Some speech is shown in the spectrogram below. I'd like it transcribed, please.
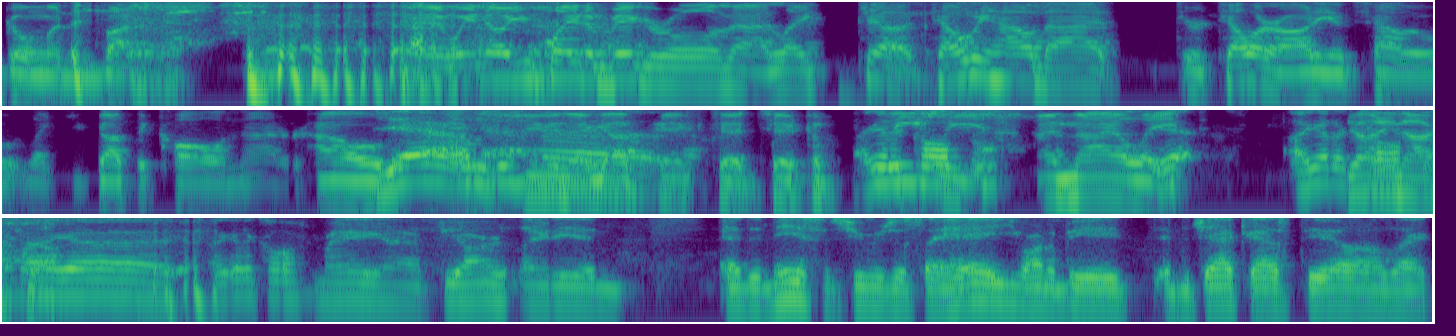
going viral. and we know you played a big role in that. Like, tell tell me how that or tell our audience how like you got the call on that or how yeah I was you in, that got uh, picked to, to completely from, annihilate. Yeah, I got a Johnny call from my uh, I got a call from my uh, PR lady and and Denise and she was just like, hey, you want to be in the Jackass deal? And I was like,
